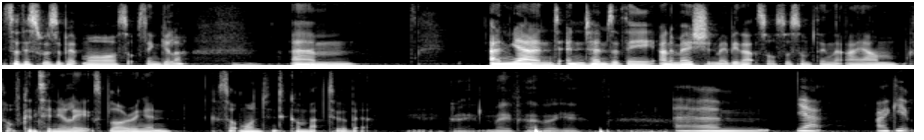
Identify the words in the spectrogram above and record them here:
So this was a bit more sort of singular. Mm-hmm. Um, and yeah, and in terms of the animation, maybe that's also something that I am sort of continually exploring and sort of wanting to come back to a bit. Yeah, great, Maeve. How about you? Um, yeah, I keep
